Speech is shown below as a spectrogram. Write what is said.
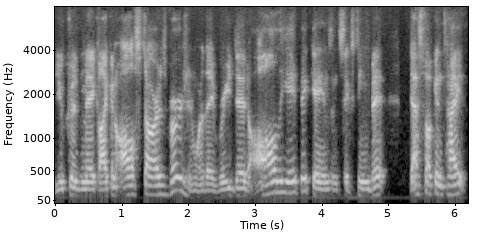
you could make like an All Stars version where they redid all the 8 bit games in 16 bit. That's fucking tight.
